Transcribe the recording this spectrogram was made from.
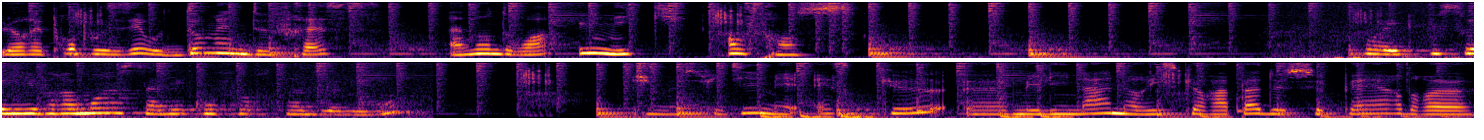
leur est proposé au domaine de Fraisse, un endroit unique en France. Oui, que vous soyez vraiment installé confortablement. Dit, mais est-ce que euh, Mélina ne risquera pas de se perdre euh,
